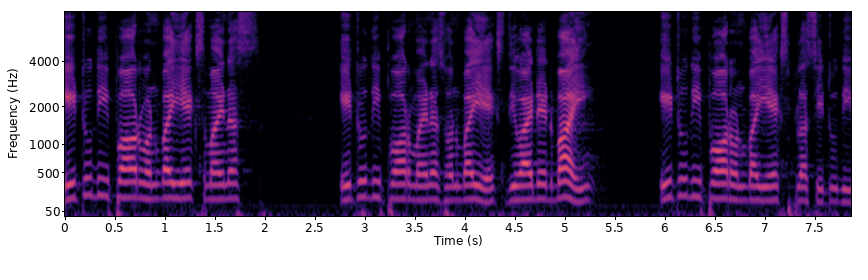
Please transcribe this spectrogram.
e to the power one by x minus e to the power minus one by x divided by e to the power 1 by x plus e to the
